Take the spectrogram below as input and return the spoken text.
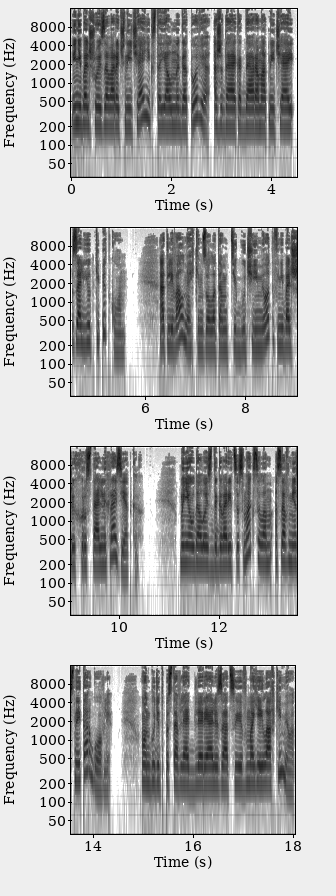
и небольшой заварочный чайник стоял наготове, ожидая, когда ароматный чай зальют кипятком отливал мягким золотом тягучий мед в небольших хрустальных розетках. Мне удалось договориться с Макселом о совместной торговле. Он будет поставлять для реализации в моей лавке мед.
